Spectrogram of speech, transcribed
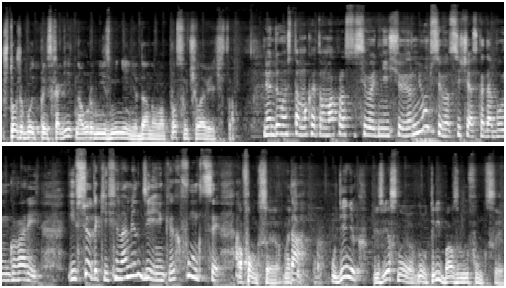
что же будет происходить на уровне изменения данного вопроса у человечества. Но я думаю, что мы к этому вопросу сегодня еще вернемся, вот сейчас, когда будем говорить. И все-таки феномен денег, их функции. А функция? Значит, да. У денег известны ну, три базовые функции.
